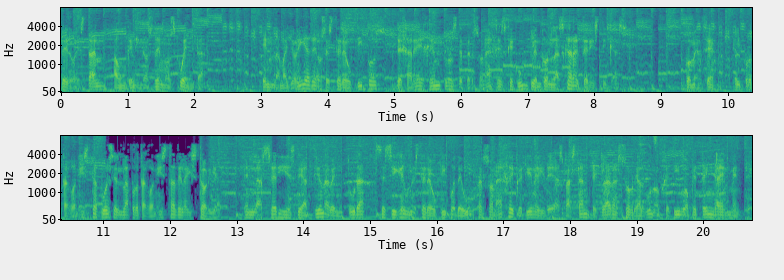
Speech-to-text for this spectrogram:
pero están, aunque ni nos demos cuenta. En la mayoría de los estereotipos, dejaré ejemplos de personajes que cumplen con las características. Comencemos. El protagonista pues es la protagonista de la historia. En las series de acción-aventura, se sigue un estereotipo de un personaje que tiene ideas bastante claras sobre algún objetivo que tenga en mente.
